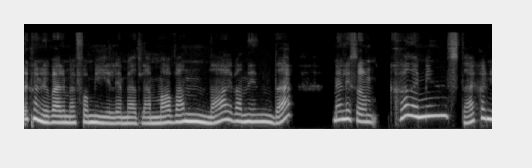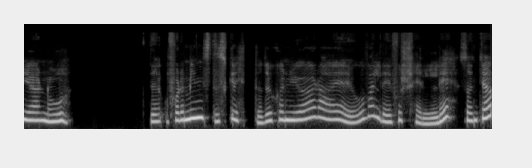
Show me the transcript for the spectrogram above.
Det kan jo være med familiemedlemmer, venner, venninne. Men liksom, hva er det minste jeg kan gjøre nå det, for det minste skrittet du kan gjøre, da, er jo veldig forskjellig, sant ja?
